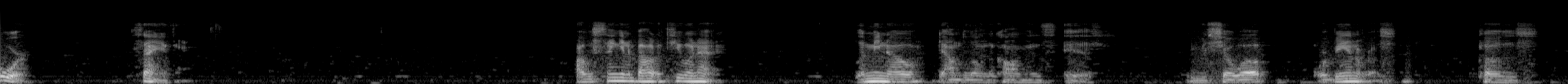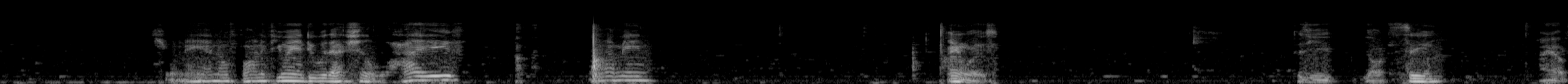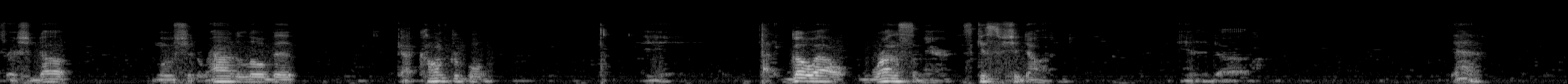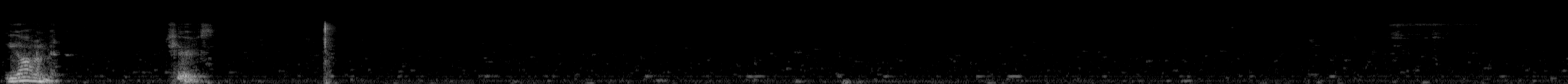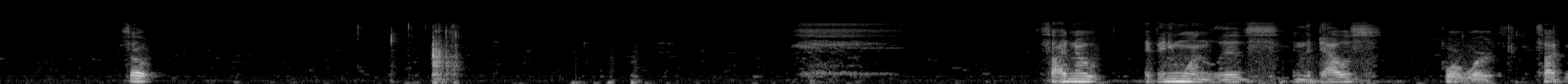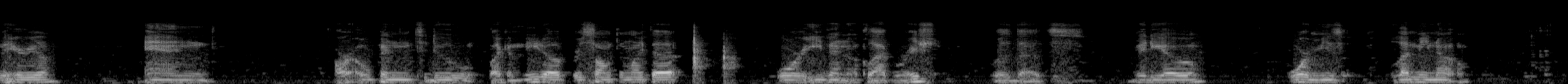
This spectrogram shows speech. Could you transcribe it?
four, say anything. I was thinking about a Q&A. Let me know down below in the comments if you would show up or be interested. Cause Q&A ain't no fun if you ain't doing that shit live. Know what I mean? Anyways, as you y'all can see, I got freshened up, moved shit around a little bit, got comfortable, and gotta go out, run some errands, get some shit done, and uh, yeah, be on a minute. Cheers. So, side note, if anyone lives in the Dallas, Fort Worth type of area and are open to do like a meetup or something like that, or even a collaboration, whether that's video or music, let me know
